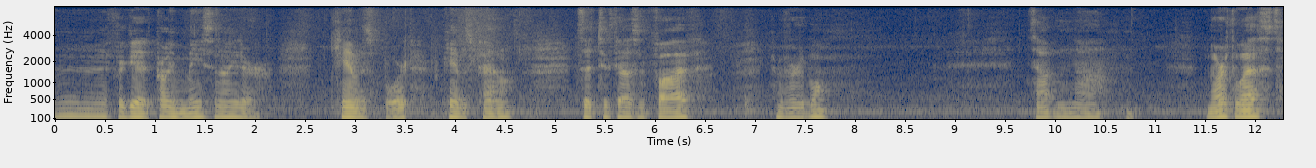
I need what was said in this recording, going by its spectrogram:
uh, I forget, probably masonite or canvas board, canvas panel. It's a 2005 convertible. It's out in uh, Northwest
